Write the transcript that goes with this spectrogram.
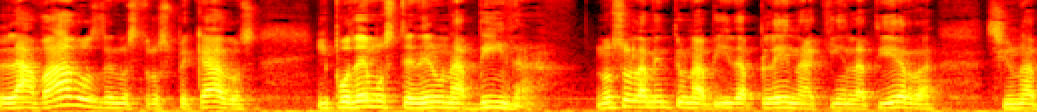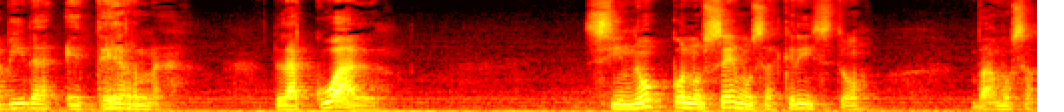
lavados de nuestros pecados y podemos tener una vida, no solamente una vida plena aquí en la tierra, sino una vida eterna, la cual, si no conocemos a Cristo, vamos a,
